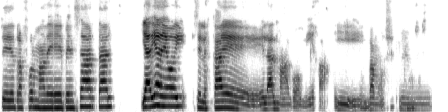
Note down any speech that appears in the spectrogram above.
eh, otra forma de pensar, tal. Y a día de hoy se les cae el alma con mi hija. Y vamos, mm,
